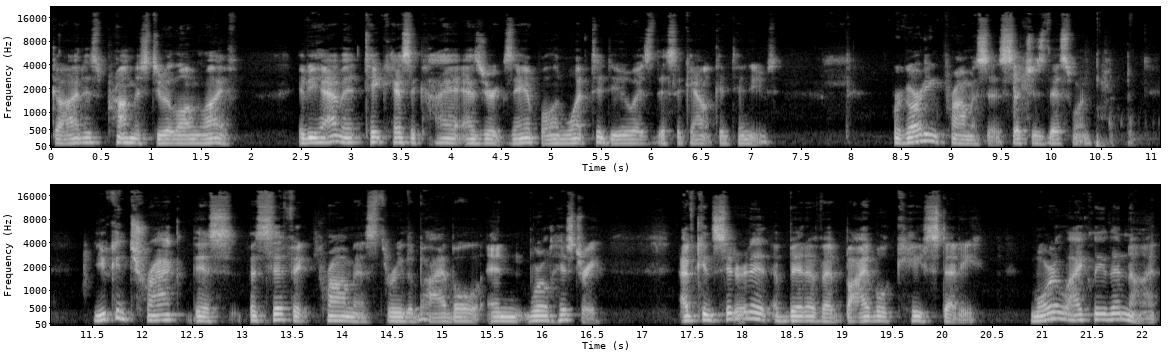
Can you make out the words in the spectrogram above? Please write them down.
God has promised you a long life. If you haven't, take Hezekiah as your example on what to do as this account continues. Regarding promises such as this one, you can track this specific promise through the Bible and world history. I've considered it a bit of a Bible case study. More likely than not,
